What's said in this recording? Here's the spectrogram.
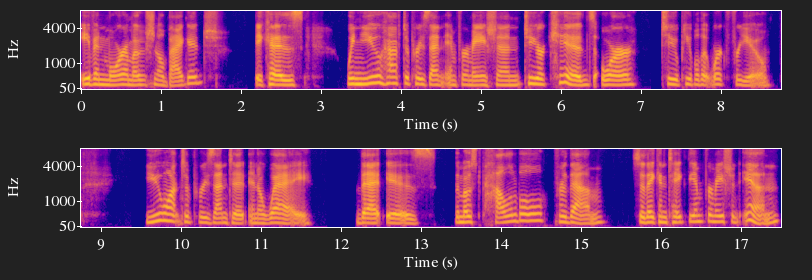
even more emotional baggage because when you have to present information to your kids or to people that work for you, you want to present it in a way that is the most palatable for them so they can take the information in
